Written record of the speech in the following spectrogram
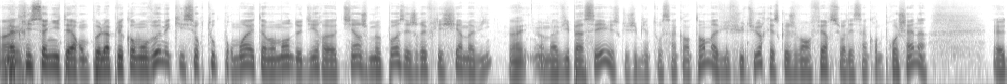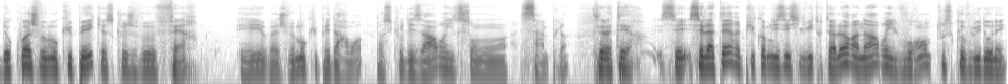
la crise sanitaire, on peut l'appeler comme on veut, mais qui surtout pour moi est un moment de dire euh, tiens, je me pose et je réfléchis à ma vie, Ouais. Euh, ma vie passée, parce que j'ai bientôt 50 ans, ma vie future, qu'est-ce que je vais en faire sur les 50 prochaines, Euh, de quoi je veux m'occuper, qu'est-ce que je veux faire. Et ben, je veux m'occuper d'arbres, parce que les arbres, ils sont simples. C'est la terre. C'est c'est la terre, et puis comme disait Sylvie tout à l'heure, un arbre, il vous rend tout ce que vous lui donnez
